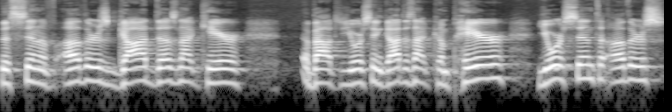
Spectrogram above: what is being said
the sin of others. God does not care about your sin. God does not compare your sin to others.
